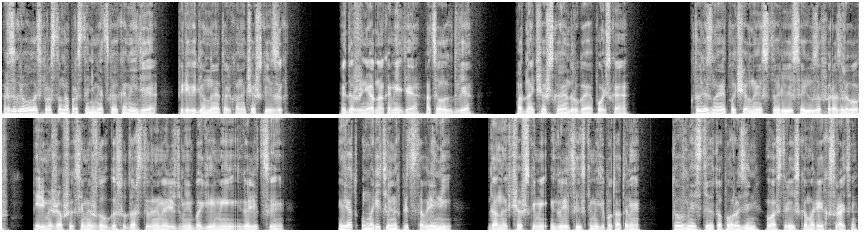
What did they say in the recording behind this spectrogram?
разыгрывалась просто-напросто немецкая комедия, переведенная только на чешский язык. И даже не одна комедия, а целых две. Одна чешская, другая польская. Кто не знает плачевной истории союзов и разрывов, перемежавшихся между государственными людьми Богемии и Галиции, и ряд уморительных представлений, данных чешскими и галицийскими депутатами, то вместе, то порознь в австрийском рейхсрате.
